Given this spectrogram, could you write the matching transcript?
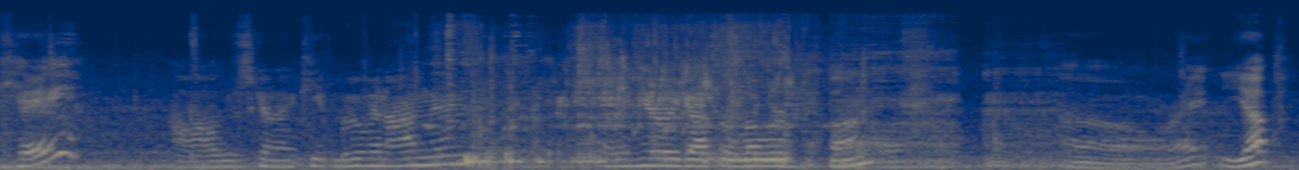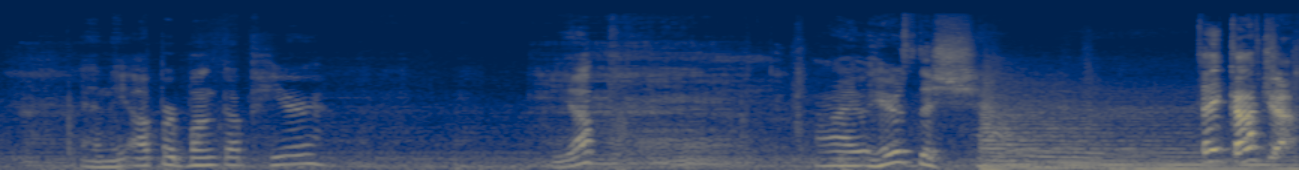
Okay. Uh, I'm just gonna keep moving on then. Over here we got the lower bunk. Alright, yep. And the upper bunk up here. Yep. Alright, here's the shower. Take cough drop.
